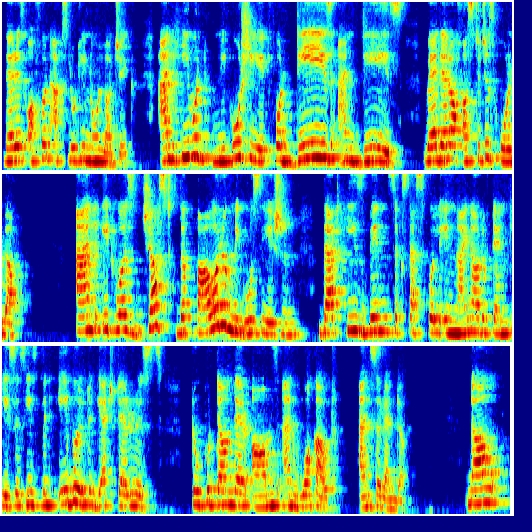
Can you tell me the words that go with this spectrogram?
There is often absolutely no logic. And he would negotiate for days and days where there are hostages holed up and it was just the power of negotiation that he's been successful in nine out of 10 cases. He's been able to get terrorists to put down their arms and walk out and surrender. Now,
